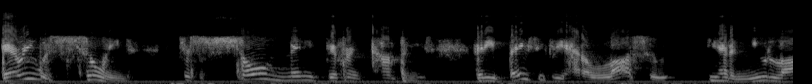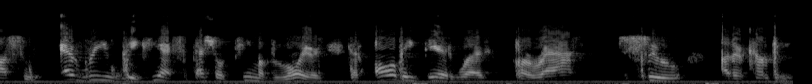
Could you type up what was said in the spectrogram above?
Barry was suing just so many different companies that he basically had a lawsuit. He had a new lawsuit every week. He had a special team of lawyers that all they did was harass, sue other companies.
